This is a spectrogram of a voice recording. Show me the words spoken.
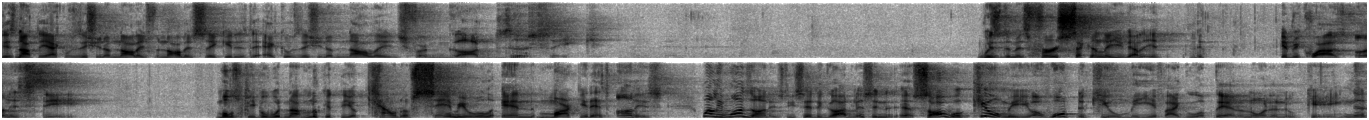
It is not the acquisition of knowledge for knowledge's sake, it is the acquisition of knowledge for God's sake. Wisdom is first. Secondly, you got it, it requires honesty. Most people would not look at the account of Samuel and mark it as honest. Well, he was honest. He said to God, Listen, uh, Saul will kill me or want to kill me if I go up there and anoint a new king.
